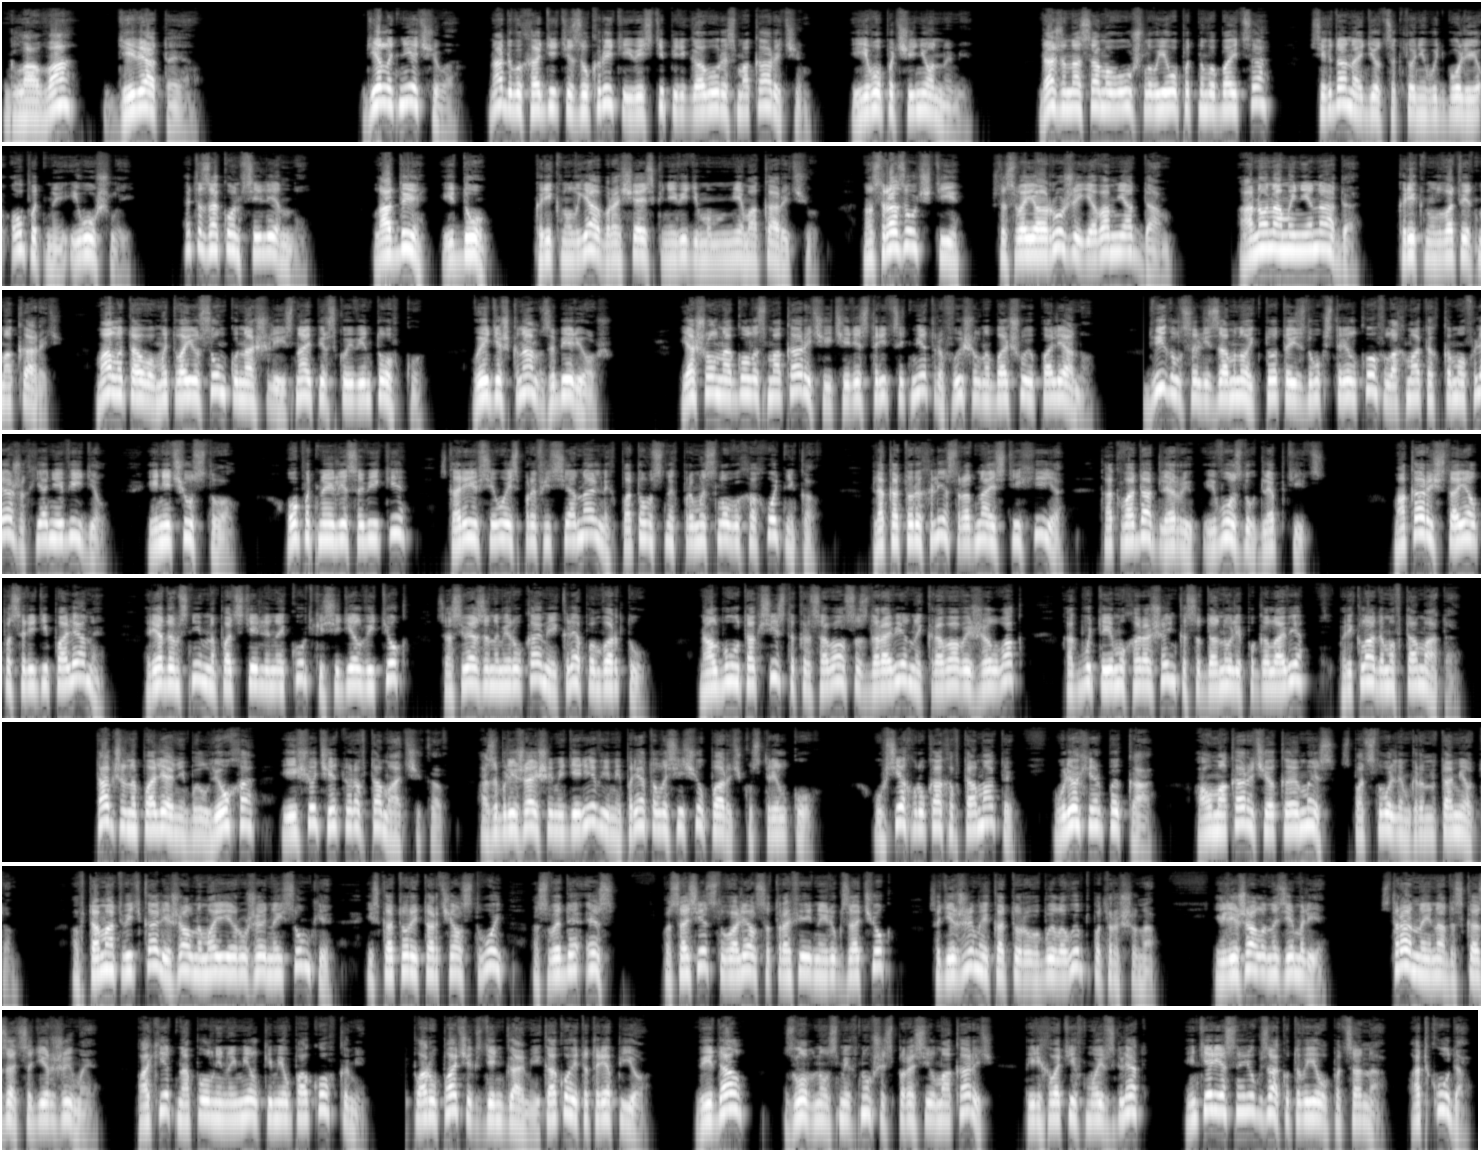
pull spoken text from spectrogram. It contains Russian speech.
Глава девятая Делать нечего. Надо выходить из укрытия и вести переговоры с Макарычем и его подчиненными. Даже на самого ушлого и опытного бойца всегда найдется кто-нибудь более опытный и ушлый. Это закон вселенной. «Лады, иду!» — крикнул я, обращаясь к невидимому мне Макарычу. «Но сразу учти, что свое оружие я вам не отдам». «Оно нам и не надо!» — крикнул в ответ Макарыч. «Мало того, мы твою сумку нашли и снайперскую винтовку. Выйдешь к нам — заберешь». Я шел на голос Макарыча и через тридцать метров вышел на большую поляну. Двигался ли за мной кто-то из двух стрелков в лохматых камуфляжах, я не видел и не чувствовал. Опытные лесовики, скорее всего, из профессиональных, потомственных промысловых охотников, для которых лес — родная стихия, как вода для рыб и воздух для птиц. Макарыч стоял посреди поляны, рядом с ним на подстеленной куртке сидел Витек со связанными руками и кляпом во рту. На лбу у таксиста красовался здоровенный кровавый желвак, как будто ему хорошенько саданули по голове прикладом автомата. Также на поляне был Леха и еще четверо автоматчиков, а за ближайшими деревьями пряталась еще парочку стрелков. У всех в руках автоматы, у Лехи РПК, а у Макарыча АКМС с подствольным гранатометом. Автомат Витька лежал на моей оружейной сумке, из которой торчал ствой СВД-С. По соседству валялся трофейный рюкзачок, содержимое которого было выпотрошено и лежало на земле. Странное, надо сказать, содержимое. Пакет, наполненный мелкими упаковками, пару пачек с деньгами и какое-то тряпье. «Видал?» — злобно усмехнувшись, спросил Макарыч, перехватив мой взгляд Интересный рюкзак у твоего пацана. Откуда?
